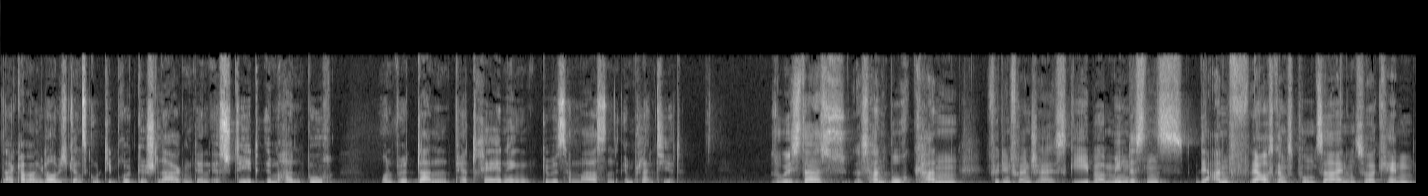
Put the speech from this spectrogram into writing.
Da kann man, glaube ich, ganz gut die Brücke schlagen, denn es steht im Handbuch und wird dann per Training gewissermaßen implantiert. So ist das. Das Handbuch kann für den Franchisegeber mindestens der, Anf der Ausgangspunkt sein, um zu erkennen,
